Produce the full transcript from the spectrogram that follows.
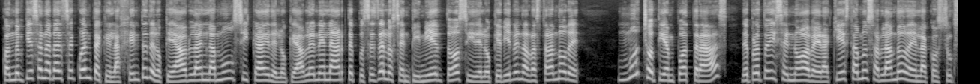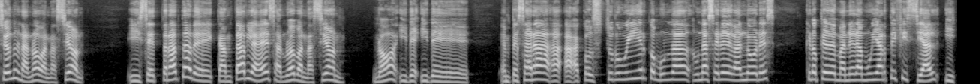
cuando empiezan a darse cuenta que la gente de lo que habla en la música y de lo que habla en el arte, pues es de los sentimientos y de lo que vienen arrastrando de mucho tiempo atrás, de pronto dicen, no, a ver, aquí estamos hablando de la construcción de una nueva nación y se trata de cantarle a esa nueva nación, ¿no? Y de, y de empezar a, construir como una, una serie de valores, creo que de manera muy artificial y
